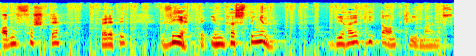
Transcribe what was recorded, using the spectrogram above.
av den første hør etter, hveteinnhøstingen. De har et litt annet klima enn oss.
